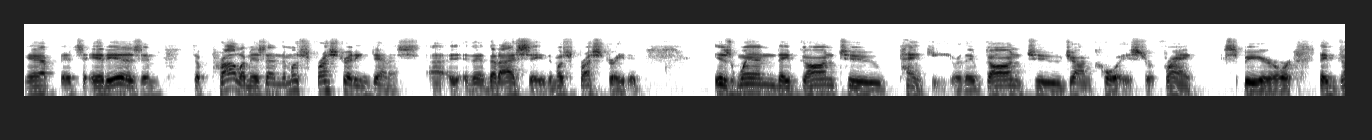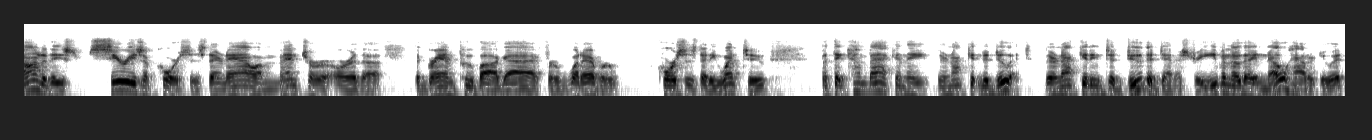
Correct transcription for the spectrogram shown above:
Yeah, it's it is, and the problem is, and the most frustrating dentist uh, that, that I see, the most frustrated, is when they've gone to Pankey or they've gone to John Kois or Frank Spear, or they've gone to these series of courses. They're now a mentor or the the grand poobah guy for whatever courses that he went to but they come back and they they're not getting to do it. They're not getting to do the dentistry even though they know how to do it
